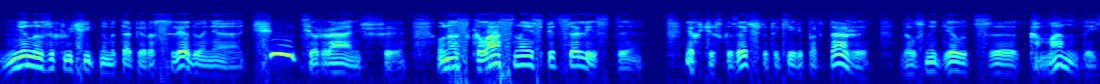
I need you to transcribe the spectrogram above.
не на заключительном этапе расследования, а чуть раньше. У нас классные специалисты. Я хочу сказать, что такие репортажи должны делаться командой.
